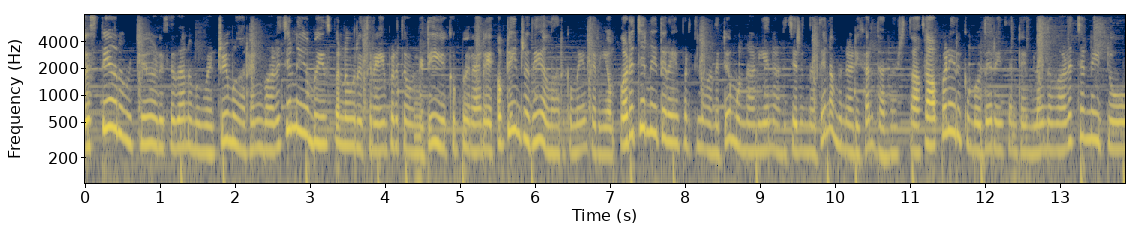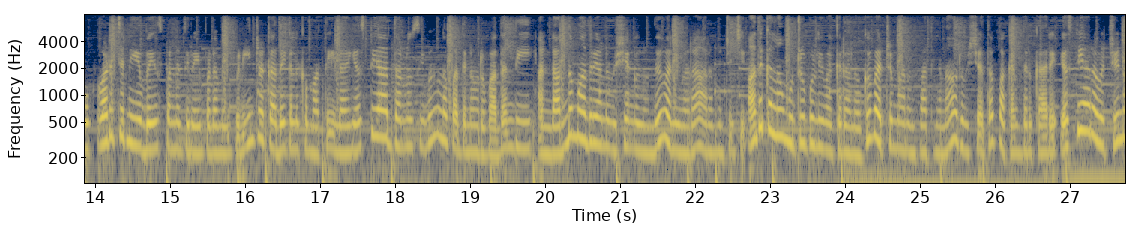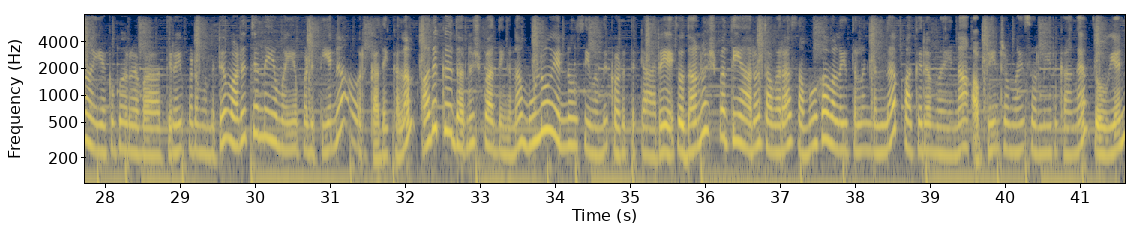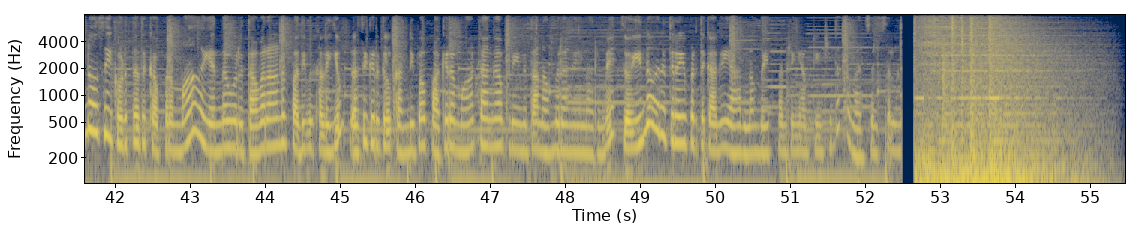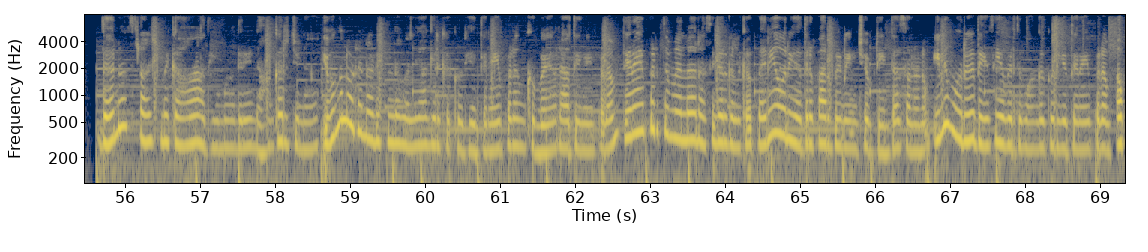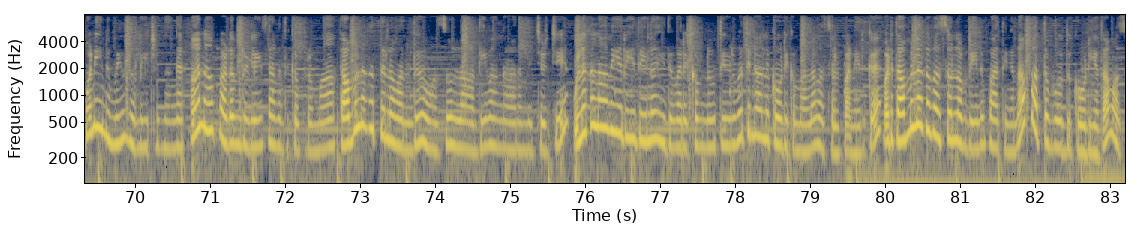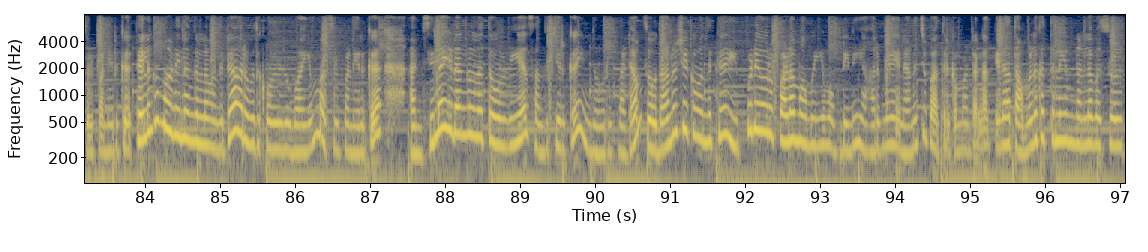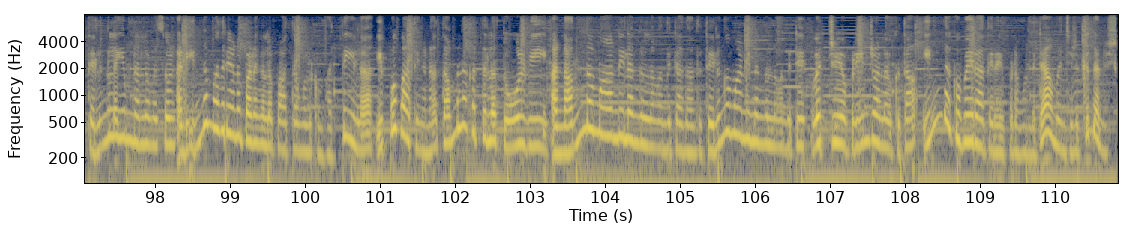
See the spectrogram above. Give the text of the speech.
STR விட்டு அடுத்ததான் நம்ம வெற்றிமாறன்? வடச்சென்னையை பேஸ் பண்ண ஒரு திரைப்படத்தை வந்துட்டு இயக்க போறாரு அப்படின்றது எல்லாருக்குமே தெரியும். வடச்சென்னை திரைப்படத்துல வந்துட்டு முன்னாடியே நடிச்சிருந்தது நம்ம நடிகர் தனுஷ் தான். அப்படி இருக்கும்போது ரீசெண்ட் டைம்ல இந்த வடச்சென்னை டூ வடச்சென்னையை பேஸ் பண்ண திரைப்படம் இப்படின்ற கதைகளுக்கு மத்தியில எஸ்டிஆர் தனுஷ் இவங்களை பத்தின ஒரு வதந்தி அண்ட் அந்த மாதிரியான விஷயங்கள் வந்து வெளிவர ஆரம்பிச்சிச்சு. அதுக்கெல்லாம் முற்றுப்புள்ளி வைக்கிற அளவுக்கு வெற்றிமாறன் பாத்தீங்கன்னா ஒரு விஷயத்த பகிர்ந்திருக்காரு. எஸ்டிஆரை வச்சு நான் இயக்க போற வ- திரைப்படம் வந்துட்டு வடசென்னையை மையப்படுத்தியன்னு ஒரு கதைக்களம். அதுக்கு தனுஷ் பாத்தீங்கன்னா முழு என்ஓசி வந்து கொடுத்துட்டாரு. ஸோ தனுஷ் பத்தி யாரும் தவறா சமூக வலைத்தளங்களில் பகிர வேணாம் அப்படின்ற மாதிரி சொல்லியிருக்காங்க. ஸோ என்ஓசி கொடுத்ததுக்கு அப்புறமா எந்த ஒரு தவறான பதிவுகளையும் ரசிகர்கள் கண்டிப்பா பகிர மாட்டாங்க அப்படின்னு தான் நம்புறாங்க எல்லாருமே. ஸோ இந்த ஒரு திரைப்படத்துக்காக யாரெல்லாம் வெயிட் பண்றீங்க அப்படின்றத கமெண்ட்ஸில் சொல்லுங்கள் தனுஷ் ராஷ்மிகா அதே மாதிரி நாகார்ஜுனா இவங்களோட நடிப்பில் வழியாக இருக்கக்கூடிய திரைப்படம் குபேரா திரைப்படம். திரைப்படத்து மேல ரசிகர்களுக்கு பெரிய ஒரு எதிர்பார்ப்பு இருந்துச்சு அப்படின்னு தான் சொல்லணும். இன்னும் ஒரு தேசிய விருது வாங்கக்கூடிய திரைப்படம் அப்படின்னு சொல்லிட்டு இருந்தாங்க ஆனா படம் ரிலீஸ் ஆனதுக்கு அப்புறமா தமிழகத்துல வந்து வசூல்லாம் அதி வாங்க ஆரம்பிச்சிருச்சு. உலகளாவிய ரீதியில இது வரைக்கும் நூத்தி இருபத்தி நாலு கோடிக்கு மேல வசூல் பண்ணிருக்கு. பட் தமிழக வசூல் அப்படின்னு பாத்தீங்கன்னா பத்தொன்பது கோடியை தான் வசூல் பண்ணிருக்கு. தெலுங்கு மாநிலங்கள்ல வந்துட்டு அறுபது கோடி ரூபாயும் வசூல் பண்ணியிருக்கு. அண்ட் சில இடங்களில் தோல்வியை சந்திச்சிருக்கு இந்த ஒரு படம். ஸோ தனுஷுக்கு வந்துட்டு இப்படி ஒரு படம் அமையும் அப்படின்னு யாருமே நினச்சி பார்த்துருக்க மாட்டாங்க. ஏன்னா தமிழகத்திலையும் நல்ல வசூல் தெலுங்குலையும் நல்ல வசூல். அண்ட் இந்த மாதிரியான படங்களை பார்த்தவங்களுக்கு மத்தியில் இப்போ பார்த்தீங்கன்னா தமிழகத்தில் தோல்வி அண்ட் அந்த மாநிலங்களில் வந்துட்டு அதாவது தெலுங்கு மாநிலங்களில் வந்துட்டு வெற்றி அப்படின்ற அளவுக்கு தான் இந்த குபேரா திரைப்படம் வந்துட்டு அமைஞ்சிருக்கு தனுஷ்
